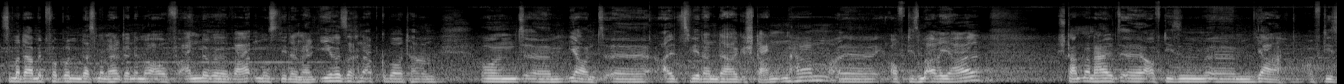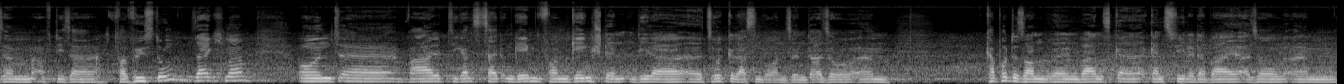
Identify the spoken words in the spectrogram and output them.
ist immer damit verbunden, dass man halt dann immer auf andere warten muss, die dann halt ihre Sachen abgebaut haben. Und ähm, ja, und äh, als wir dann da gestanden haben, äh, auf diesem Areal, stand man halt äh, auf diesem, ähm, ja, auf diesem, auf dieser Verwüstung, sage ich mal. Und äh, war halt die ganze Zeit umgeben von Gegenständen, die da äh, zurückgelassen worden sind. Also ähm, kaputte Sonnenbrillen waren es ganz viele dabei, also ähm,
